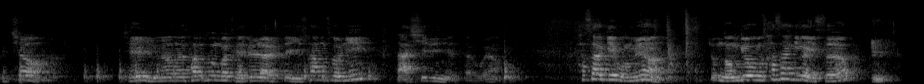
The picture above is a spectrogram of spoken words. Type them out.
그렇죠? 제일 유명한 삼손과 대를 할 때 이 삼손이 나시린이었다고요. 사사기에 보면 좀 넘겨보면 사사기가 있어요.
